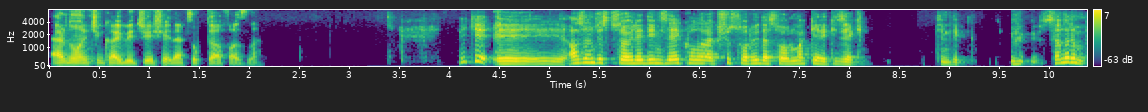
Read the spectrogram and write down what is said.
Erdoğan için kaybedeceği şeyler çok daha fazla. Peki e, az önce söylediğinize ek olarak şu soruyu da sormak gerekecek. Şimdi sanırım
